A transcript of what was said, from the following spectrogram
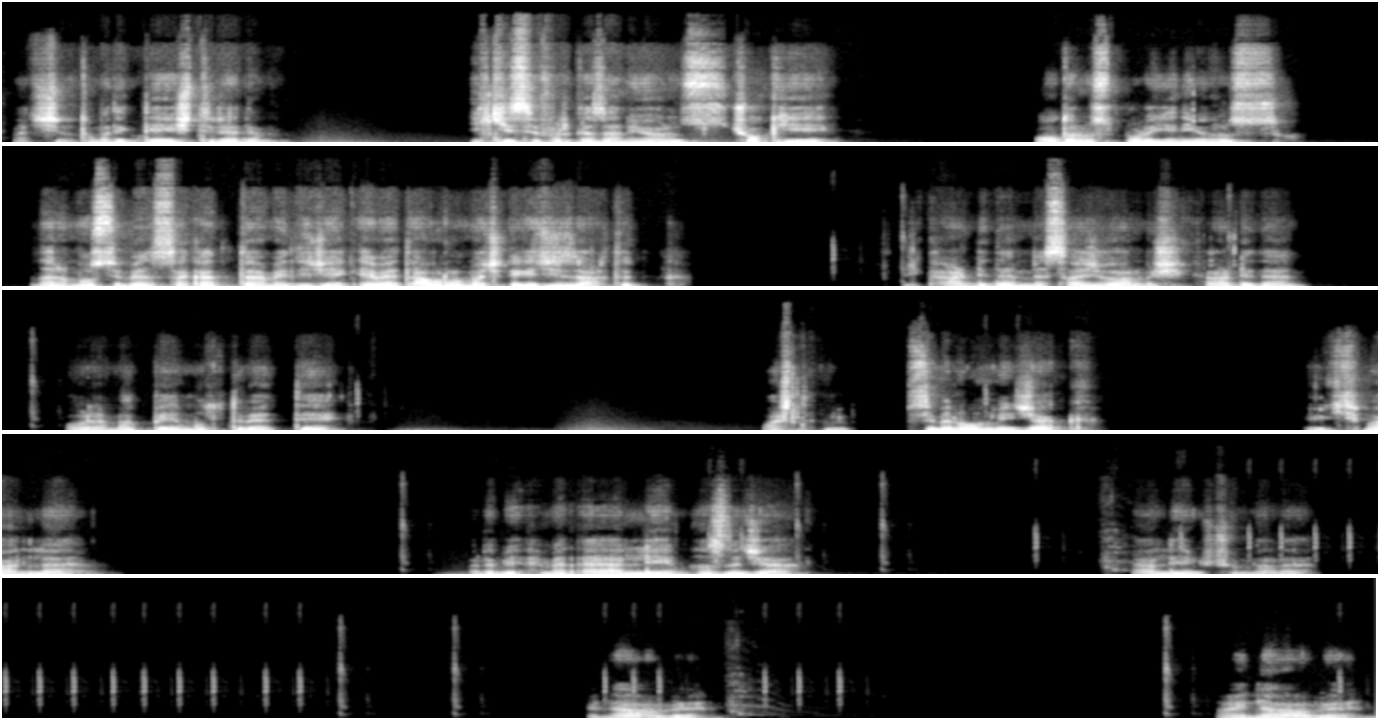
Maçı otomatik değiştirelim. 2-0 kazanıyoruz. Çok iyi. Bodrumspor'u yeniyoruz. Sanırım Osimhen sakat devam edecek. Evet Avrupa maçına geçeceğiz artık. Icardi'den mesaj varmış Icardi'den. Oynamak beni mutlu etti. Maçta Osimhen olmayacak. Büyük ihtimalle. Böyle bir hemen ayarlayayım hızlıca. Ayarlayayım şunları. Öyle abi. Öyle abi.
